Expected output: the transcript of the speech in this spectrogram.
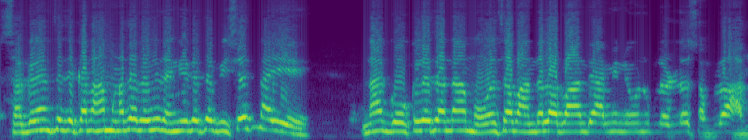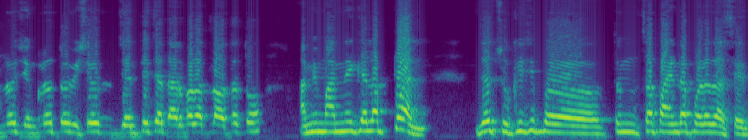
सगळ्यांचं जे कारण हा माझा रवी धंगेकरचा विषयच नाहीये ना गोखलेचा ना मोहळचा बांधाला बांध. आम्ही निवडणूक लढलो संपलो हारलो जिंकलो तो विषय जनतेच्या दरबारातला होता तो आम्ही मान्य केला पण जर चुकीची तुमचा पायंडा पडत असेल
